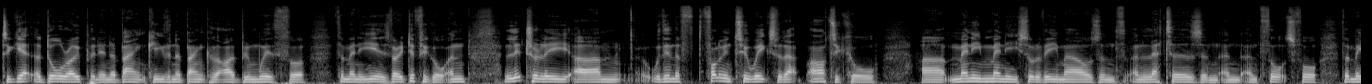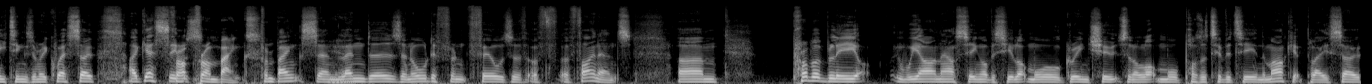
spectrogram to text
to get a door open in a bank, even a bank that I've been with for, for many years, very difficult. And literally um, within the following two weeks of that article, uh, many, many sort of emails and, and letters and, and, and thoughts for, for meetings and requests. So I guess it From, was from banks. from banks and Yeah. lenders and all different fields of, of, of finance. Um, probably we are now seeing obviously a lot more green shoots and a lot more positivity in the marketplace. So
